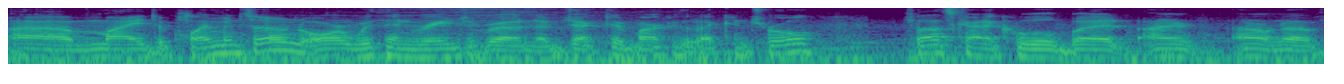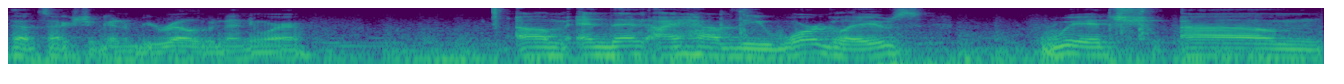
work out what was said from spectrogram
uh, my deployment zone or within range of an objective marker that I control. So that's kind of cool, but I, I don't know if that's actually going to be relevant anywhere. Um, and then I have the Warglaives, which um,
